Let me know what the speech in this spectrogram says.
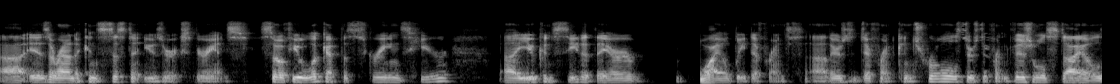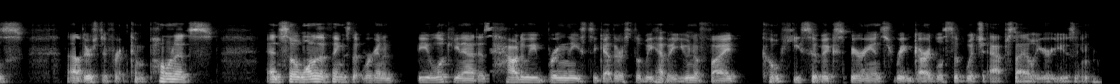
uh, is around a consistent user experience. So if you look at the screens here, uh, you can see that they are wildly different. Uh, there's different controls, there's different visual styles, uh, there's different components. And so one of the things that we're going to be looking at is how do we bring these together so that we have a unified, cohesive experience regardless of which app style you're using.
